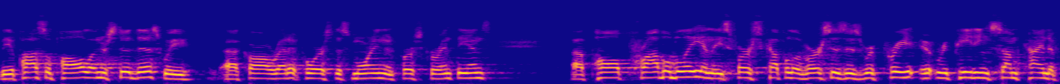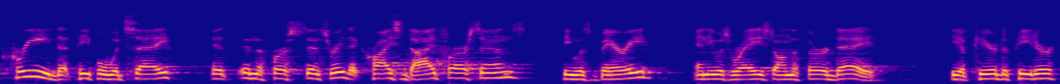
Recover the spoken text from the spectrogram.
The apostle Paul understood this. We, uh, Carl read it for us this morning in 1 Corinthians. Uh, Paul probably in these first couple of verses is repeat, repeating some kind of creed that people would say in the first century that Christ died for our sins, He was buried, and He was raised on the third day. He appeared to Peter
